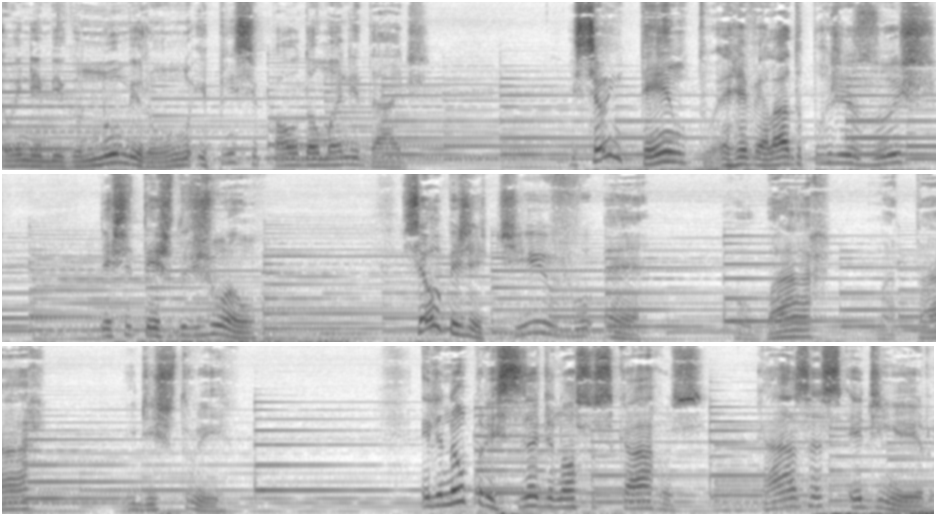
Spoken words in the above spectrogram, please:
é o inimigo número um e principal da humanidade. E seu intento é revelado por Jesus neste texto de João. Seu objetivo é roubar, matar e destruir. Ele não precisa de nossos carros, casas e dinheiro,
